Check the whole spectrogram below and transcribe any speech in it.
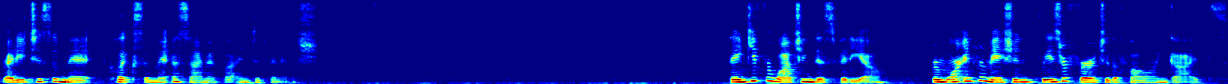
ready to submit, click submit assignment button to finish. Thank you for watching this video. For more information, please refer to the following guides.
